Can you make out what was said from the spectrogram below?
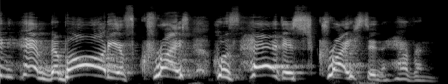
in him, the body of Christ, whose head is Christ in heaven.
